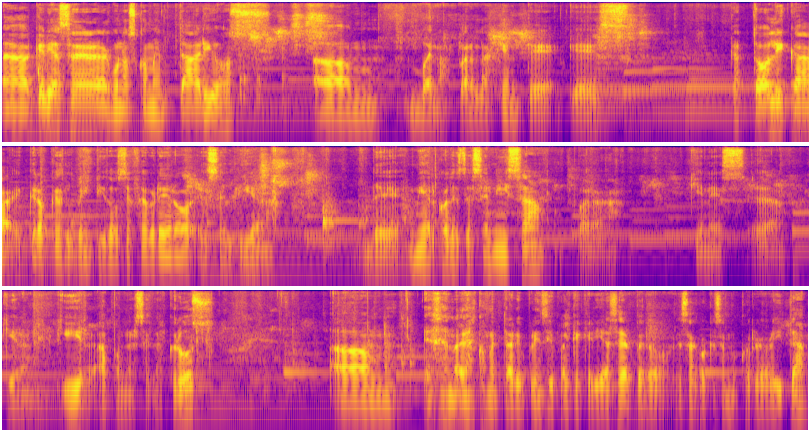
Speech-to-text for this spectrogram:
ah, quería hacer algunos comentarios. bueno, para la gente que es católica, creo que el 22 de febrero es el día de miércoles de ceniza para quienes eh, quieran ir a ponerse la cruz. ese no era el comentario principal que quería hacer, pero es algo que se me ocurrió ahorita.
